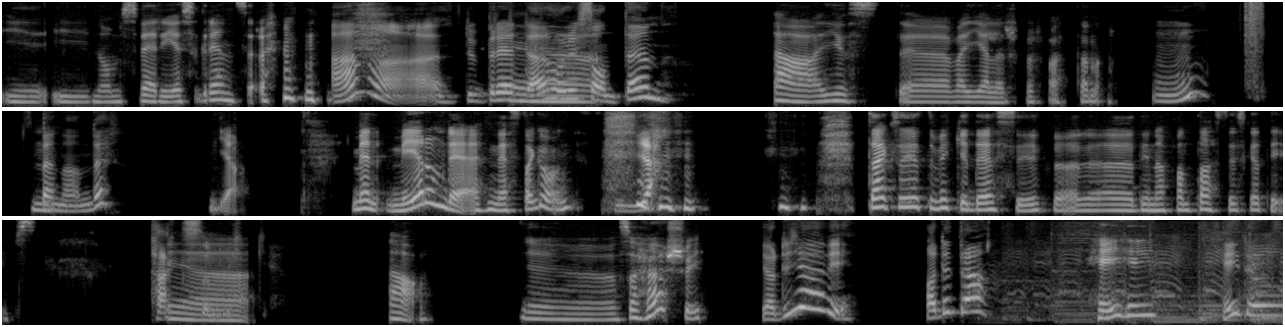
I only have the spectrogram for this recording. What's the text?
i, inom Sveriges gränser. Ah, du breddar Eh, horisonten. ja, just eh, vad gäller författarna. Mm. Spännande. Ja. Men mer om det nästa gång. Ja. Tack så jättemycket Desi för eh, dina fantastiska tips. Tack så mycket. Ja. Så hörs vi. Ja, det gör vi. Ha det bra! Hej hej! Hej då!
